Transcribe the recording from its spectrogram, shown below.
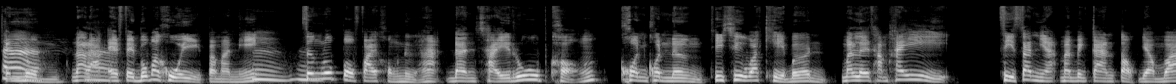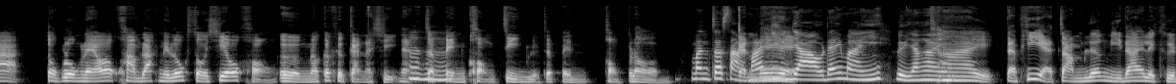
เป็นหนุ่มน่ารักอ่า add เฟซบุ๊กมาคุยประมาณนี้อืมอืมซึ่งรูปโปรไฟล์ของเหนืออะดันใช้รูปของคนคนหนึ่งที่ชื่อว่าเคเบิลมันเลยทำให้ซีซั่นเนี้ยมันเป็นการตอกย้ำว่า ตกลงแล้วความรักในโลกโซเชียลของเอิงเนาะก็คือกันอาชิเนี่ยอือฮึจะเป็นของจริงหรือจะเป็นของปลอม มันจะสามารถกันแน่ยืนยาวได้ไหมหรือยังไง ใช่ แต่พี่อะจำเรื่องนี้ได้เลยคือ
